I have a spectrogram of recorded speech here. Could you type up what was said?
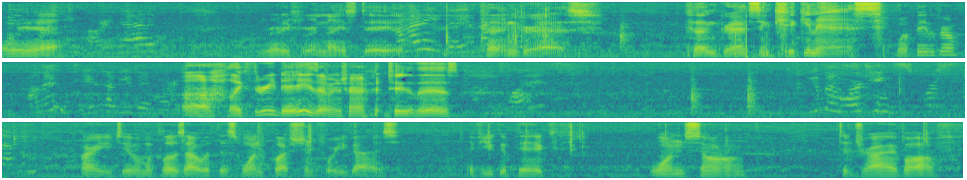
Oh yeah. Ready for a nice day of cutting grass. Cutting grass and kicking ass. What, baby girl? How many days have you been working? Uh, like three days I've been trying to do this. What? You've been working for seven. Alright, YouTube, I'm gonna close out with this one question for you guys. If you could pick one song to drive off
